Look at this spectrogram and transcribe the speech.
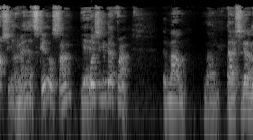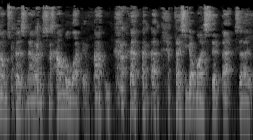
oh, she got mad skills, son. Yeah, Where'd she get that from? the mum, mum. No, she's got a mum's personality. She's humble like a mum. so she got my step back. So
